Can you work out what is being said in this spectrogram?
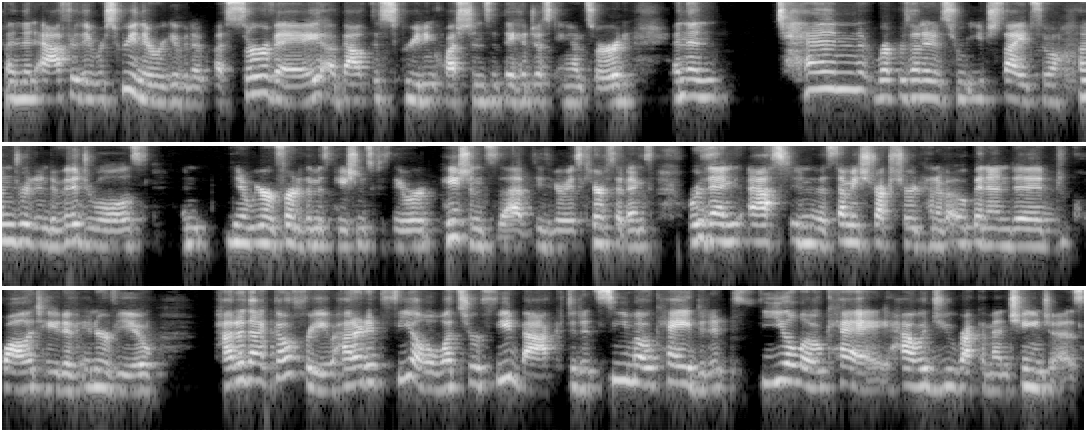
And then after they were screened, they were given a, a survey about the screening questions that they had just answered. And then 10 representatives from each site, so 100 individuals, and you know we refer to them as patients because they were patients at these various care settings, were then asked in a semi-structured, kind of open-ended, qualitative interview how did that go for you? How did it feel? What's your feedback? Did it seem okay? Did it feel okay? How would you recommend changes?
